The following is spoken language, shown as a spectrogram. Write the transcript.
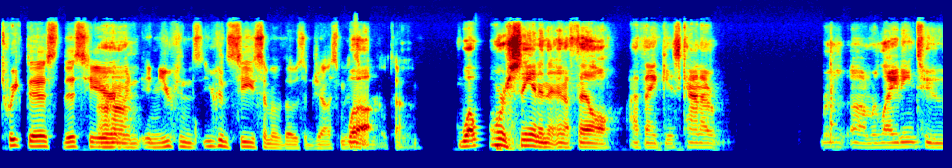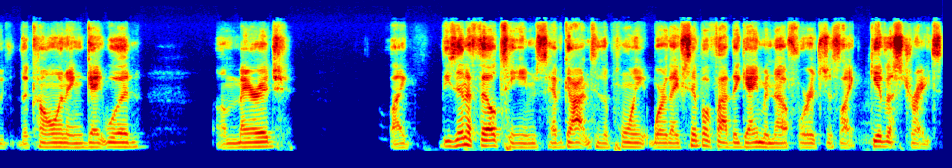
tweak this, this here, Uh-huh. and, and you can you can see some of those adjustments Well, in real time. What we're seeing in the NFL, I think, is kind of re- um, relating to the Coen and Gatewood um, marriage. Like these NFL teams have gotten to the point where they've simplified the game enough where it's just like, give us traits.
